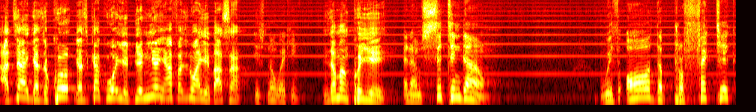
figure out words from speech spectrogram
adze a yɛdze ko yɛdze ka yɛ bie ne yɛn afadze no ayɛ baasa. It's not working. Ndzɛmba nkɔ yie. And I'm sitting down with all the prophetic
